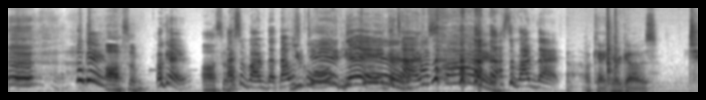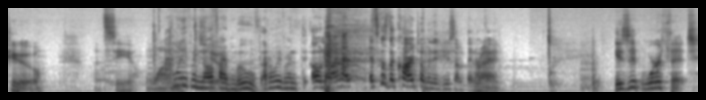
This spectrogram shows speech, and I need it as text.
okay. Awesome. Okay. Awesome. I survived that. That was You cool. did, you Yay, did. good times. I survived that. Okay, here goes. Two. Let's see. One. I don't even know if. I moved. I don't even. Th- oh no, I had. It's because the card told me to do something. Okay. Right. Is it worth it,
